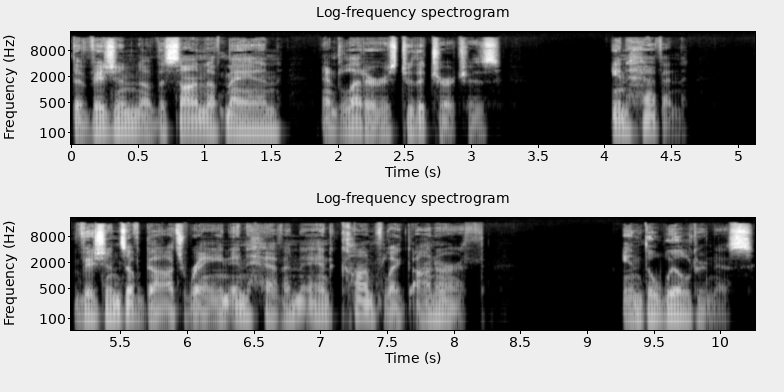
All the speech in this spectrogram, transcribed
the vision of the Son of Man, and letters to the churches. In heaven, visions of God's reign in heaven and conflict on earth. In the wilderness,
